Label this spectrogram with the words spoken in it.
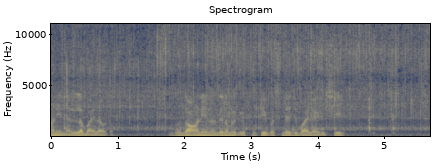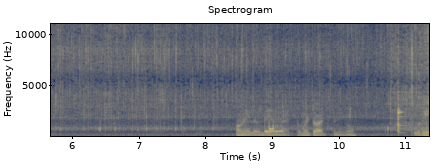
ஆனியன் நல்லா பாயில் ஆகட்டும். இப்போ வந்து ஆனியன் வந்து நம்மளுக்கு ஃபிஃப்டி பர்சன்டேஜ் பாயில் ஆகிடுச்சு வாங்க இதில் வந்து நம்ம டொமேட்டோ ஆட் பண்ணிக்குவோம். ஒரே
